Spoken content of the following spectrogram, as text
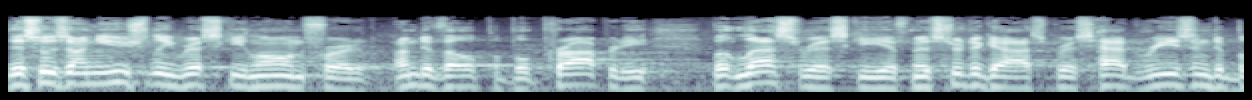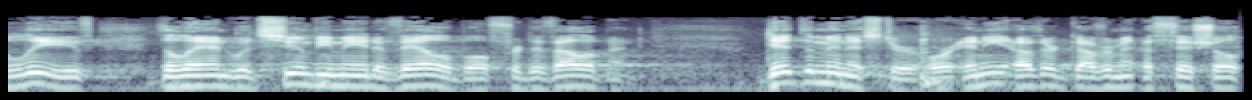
This was an unusually risky loan for an undevelopable property, but less risky if Mr. de Gasperis had reason to believe the land would soon be made available for development. Did the minister or any other government official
